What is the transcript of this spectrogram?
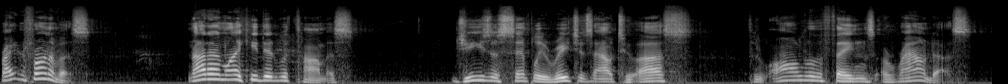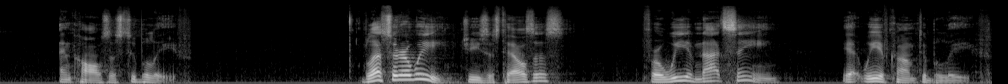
right in front of us. Not unlike he did with Thomas, Jesus simply reaches out to us through all of the things around us and calls us to believe. Blessed are we, Jesus tells us, for we have not seen, yet we have come to believe.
